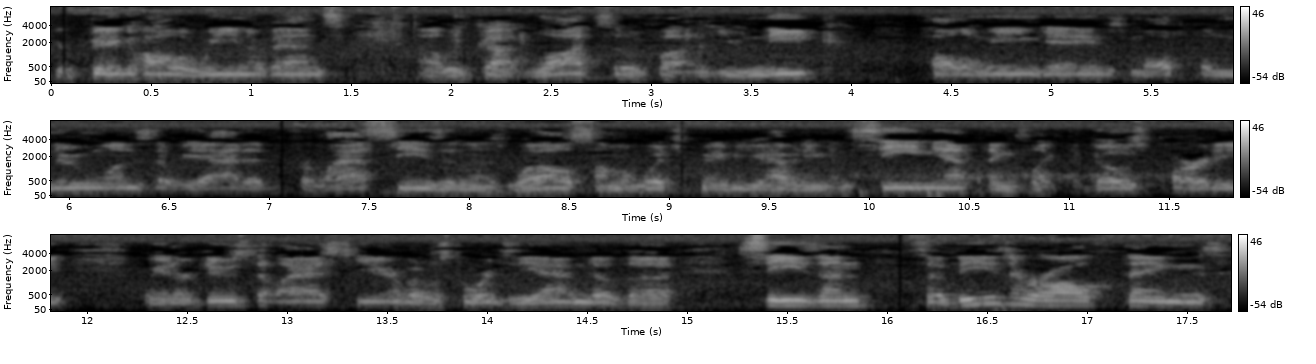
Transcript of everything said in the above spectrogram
your big Halloween events. Uh, we've got lots of uh, unique Halloween games, multiple new ones that we added for last season as well, some of which maybe you haven't even seen yet, things like the Ghost Party. We introduced it last year, but it was towards the end of the season. So these are all things,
